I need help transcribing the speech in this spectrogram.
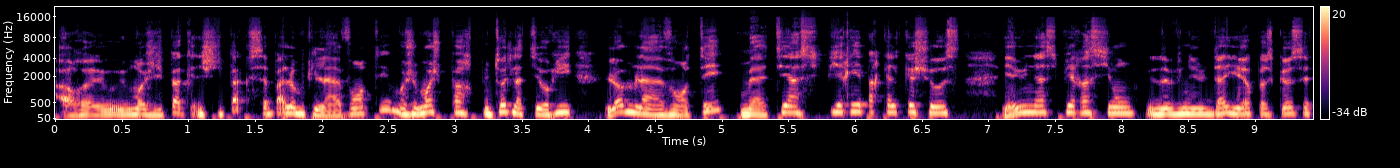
Alors euh, moi je dis pas que je dis pas que c'est pas l'homme qui l'a inventé, moi je, moi je parle plutôt de la théorie, l'homme l'a inventé, mais a été inspiré par quelque chose. Il y a une inspiration devenue d'ailleurs, parce que c'est,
